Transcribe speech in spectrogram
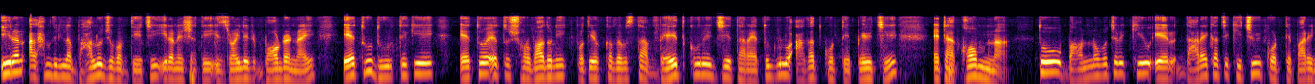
ইরান আলহামদুলিল্লাহ ভালো জবাব দিয়েছে। ইরানের সাথে ইসরায়েলের বর্ডার নাই। এত দূর থেকে এত এত সর্বাধুনিক প্রতিরক্ষা ব্যবস্থা ভেদ করে যে তারা এতগুলো আঘাত করতে পেরেছে, এটা কম না। তো বাহান্ন বছরে কেউ এর ধারে কাছে কিছুই করতে পারেনি।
